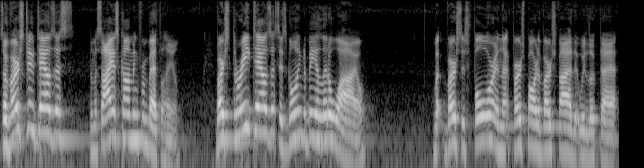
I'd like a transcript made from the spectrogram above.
So, verse 2 tells us the Messiah is coming from Bethlehem. Verse 3 tells us it's going to be a little while. But verses 4 and that first part of verse 5 that we looked at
